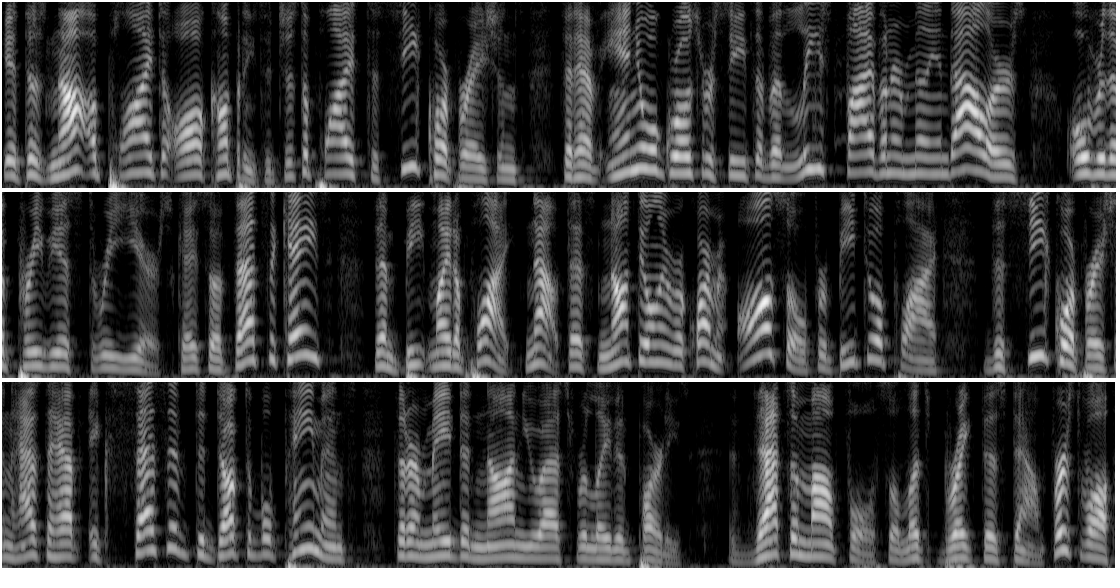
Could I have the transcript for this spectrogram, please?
It does not apply to all companies. It just applies to C corporations that have annual gross receipts of at least $500 million over the previous three years. Okay, so if that's the case, then BEAT might apply. Now, that's not the only requirement. Also, for BEAT to apply, the C corporation has to have excessive deductible payments that are made to non US related parties. That's a mouthful, so let's break this down. First of all,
